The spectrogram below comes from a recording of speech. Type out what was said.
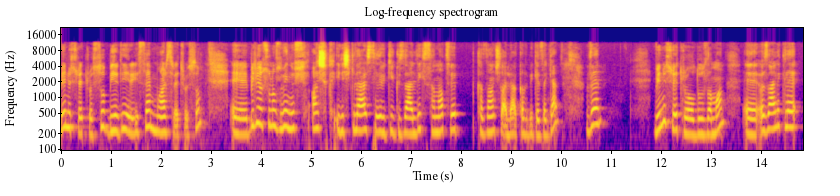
Venüs retrosu, bir diğeri ise Mars retrosu. E, biliyorsunuz Venüs aşk, ilişkiler, sevgi, güzellik, sanat ve kazançla alakalı bir gezegen. Ve Venüs retro olduğu zaman e, özellikle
